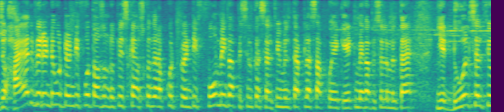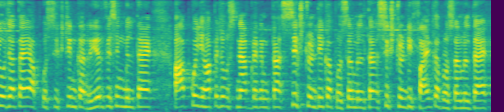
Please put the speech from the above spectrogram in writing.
जो हायर वेरियंट है, वो ट्वेंटी फोर थाउज़ेंड रुपीज़ का उसके अंदर आपको ट्वेंटी फोर मेगा का सेल्फी मिलता है प्लस आपको एक एट मेगा मिलता है। ये डुअल सेल्फी हो जाता है, आपको सिक्सटीन का रियर फेसिंग मिलता है, आपको यहाँ पे जो स्नैपड्रैगन का 620 का प्रोसेसर मिलता है 625 का प्रोसेसर मिलता है,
